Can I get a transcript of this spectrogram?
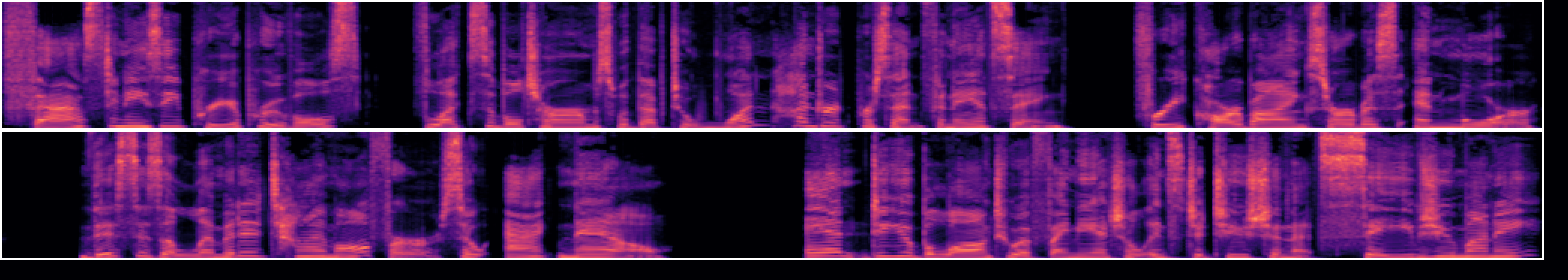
Fast and easy pre approvals, flexible terms with up to 100% financing, free car buying service, and more. This is a limited time offer, so act now. And do you belong to a financial institution that saves you money?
